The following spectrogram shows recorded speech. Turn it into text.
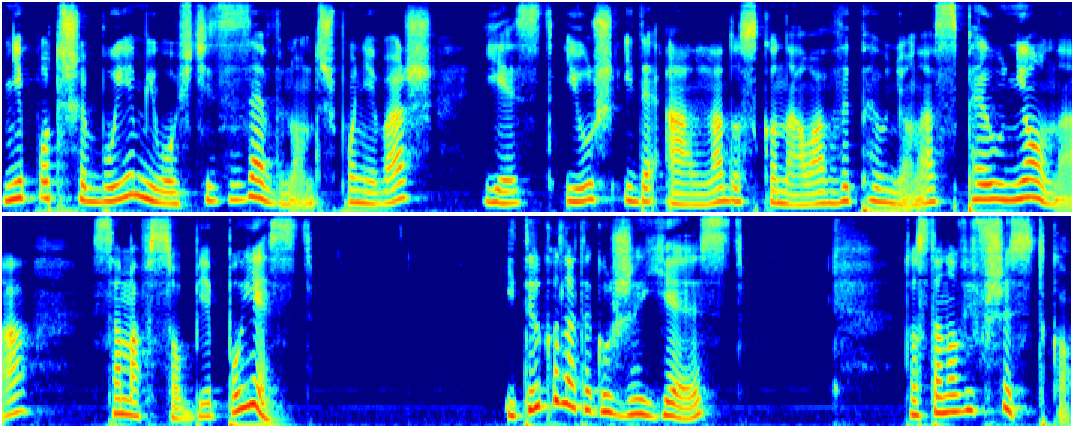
nie potrzebuje miłości z zewnątrz, ponieważ jest już idealna, doskonała, wypełniona, spełniona sama w sobie, bo jest. I tylko dlatego, że jest, to stanowi wszystko.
